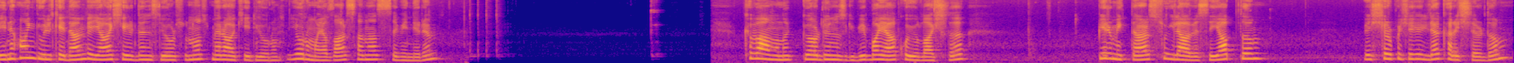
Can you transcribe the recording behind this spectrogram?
Beni hangi ülkeden veya şehirden izliyorsunuz merak ediyorum. Yoruma yazarsanız sevinirim. Kıvamını gördüğünüz gibi bayağı koyulaştı. Bir miktar su ilavesi yaptım ve çırpıcı ile karıştırdım.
